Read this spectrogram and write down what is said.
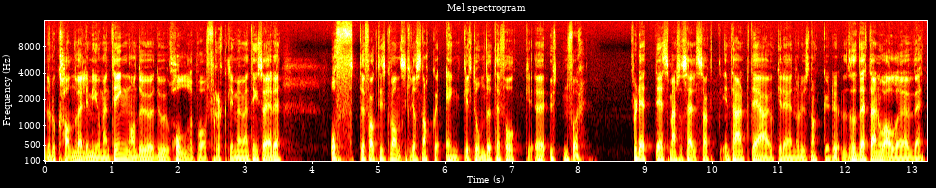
når du kan veldig mye om en ting, og du, du holder på fryktelig med en ting, så er det ofte faktisk vanskelig å snakke enkelt om det til folk uh, utenfor. For det, det som er så selvsagt internt, det er jo ikke det når du snakker Så dette er noe alle vet.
